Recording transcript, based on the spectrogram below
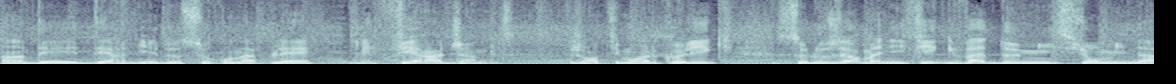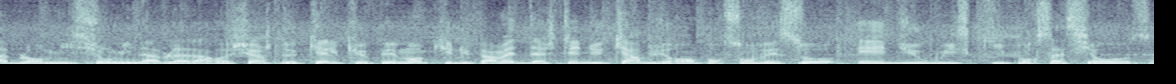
un des derniers de ceux qu'on appelait les Fear Agents. Gentiment alcoolique, ce loser magnifique va de mission minable en mission minable à la recherche de quelques paiements qui lui permettent d'acheter du carburant pour son vaisseau et du whisky pour sa cirrhose.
